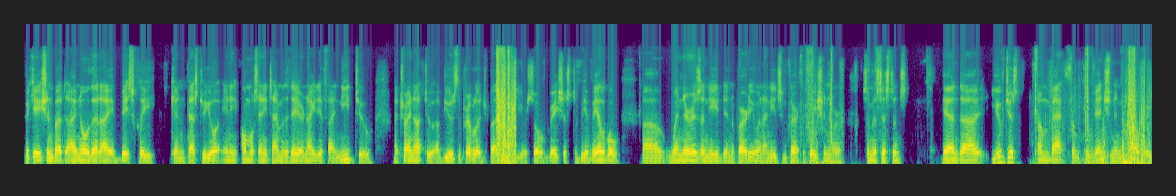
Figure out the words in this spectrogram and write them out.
vacation. But I know that I basically can pester you any almost any time of the day or night if I need to. I try not to abuse the privilege, but you're so gracious to be available uh, when there is a need in the party, when I need some clarification or some assistance. And uh, you've just come back from convention in Calgary.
